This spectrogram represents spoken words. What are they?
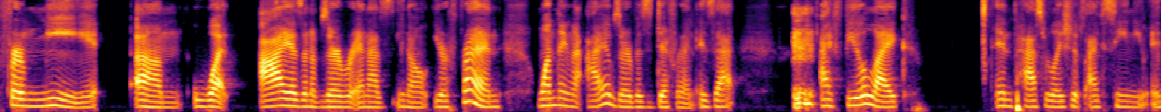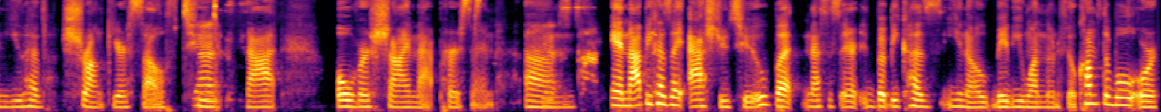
for me, um, what I, as an observer and as you know, your friend, one thing that I observe is different is that I feel like in past relationships I've seen you and you have shrunk yourself to Yes. not overshine that person. Um, Yes. and not because they asked you to, but necessary, but because you know maybe you wanted them to feel comfortable, or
